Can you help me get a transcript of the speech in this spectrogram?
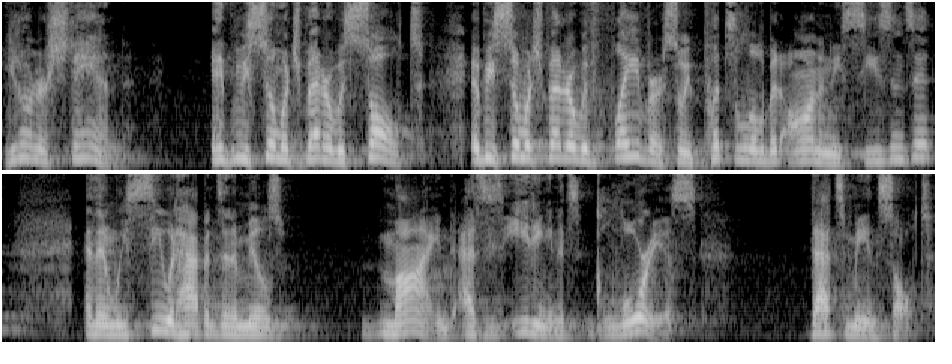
You don't understand. It'd be so much better with salt. It'd be so much better with flavor. So he puts a little bit on and he seasons it. And then we see what happens in Emile's mind as he's eating, and it's glorious. That's me and salt.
